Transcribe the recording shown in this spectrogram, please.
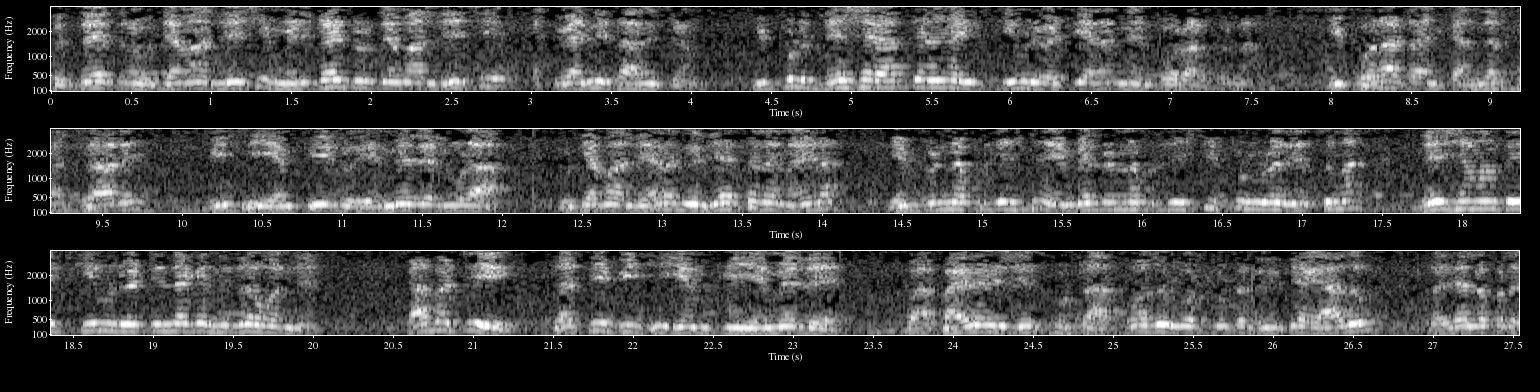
పెద్ద ఎత్తున ఉద్యమాలు చేసి మిలిటెంట్ ఉద్యమాలు చేసి ఇవన్నీ సాధించినాం. ఇప్పుడు దేశవ్యాప్తంగా ఈ స్కీములు పెట్టాలని నేను పోరాడుతున్నా. ఈ పోరాటానికి అందరు కలిసి రాలి. బీసీ ఎంపీలు ఎమ్మెల్యేలు కూడా ఉద్యమాలు చేయాలని నేను చేస్తాను అయినా ఎంపీ ఉన్నప్పుడు చేసిన ఎమ్మెల్యే ఉన్నప్పుడు చేసిన ఇప్పుడు కూడా చేస్తున్నా. దేశమంతా ఈ స్కీములు పెట్టిందాక నిద్ర ఉన్నా కాబట్టి ప్రతి బీసీ ఎంపీ ఎమ్మెల్యే పైరవీ చేసుకుంటా పోదులు కొట్టుకుంటా రీతే కాదు. ప్రజల లోపల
